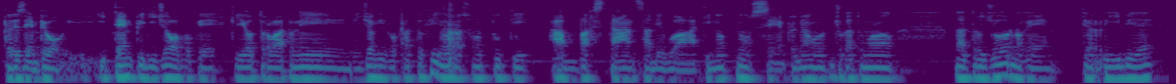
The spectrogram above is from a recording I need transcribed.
per esempio, i, i tempi di gioco che, che ho trovato nei, nei giochi che ho fatto finora sono tutti abbastanza adeguati, no- non sempre. Abbiamo giocato uno l'altro giorno che è terribile,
